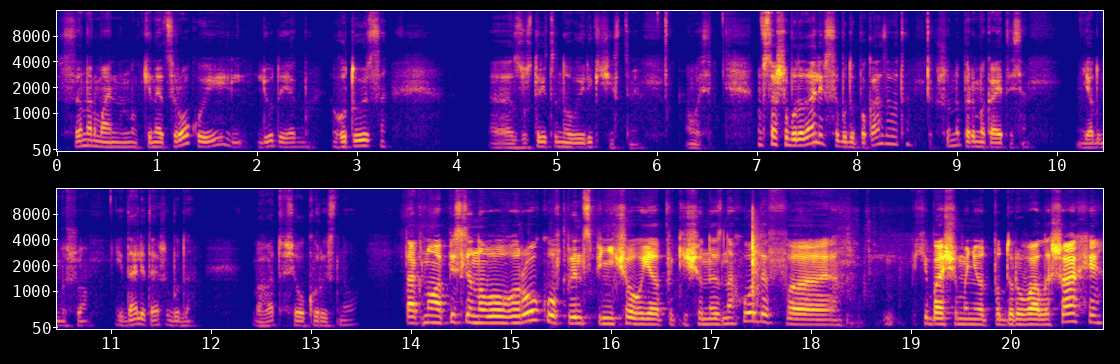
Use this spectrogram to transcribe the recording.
Все нормально. Ну, кінець року, і люди якби готуються е, зустріти новий рік чистими. Ось. Ну, все, що буде далі, все буду показувати. Так що не перемикайтеся. Я думаю, що і далі теж буде багато всього корисного. Так, ну а після Нового року, в принципі, нічого я поки що не знаходив. Е, Хіба що мені от подарували шахи,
